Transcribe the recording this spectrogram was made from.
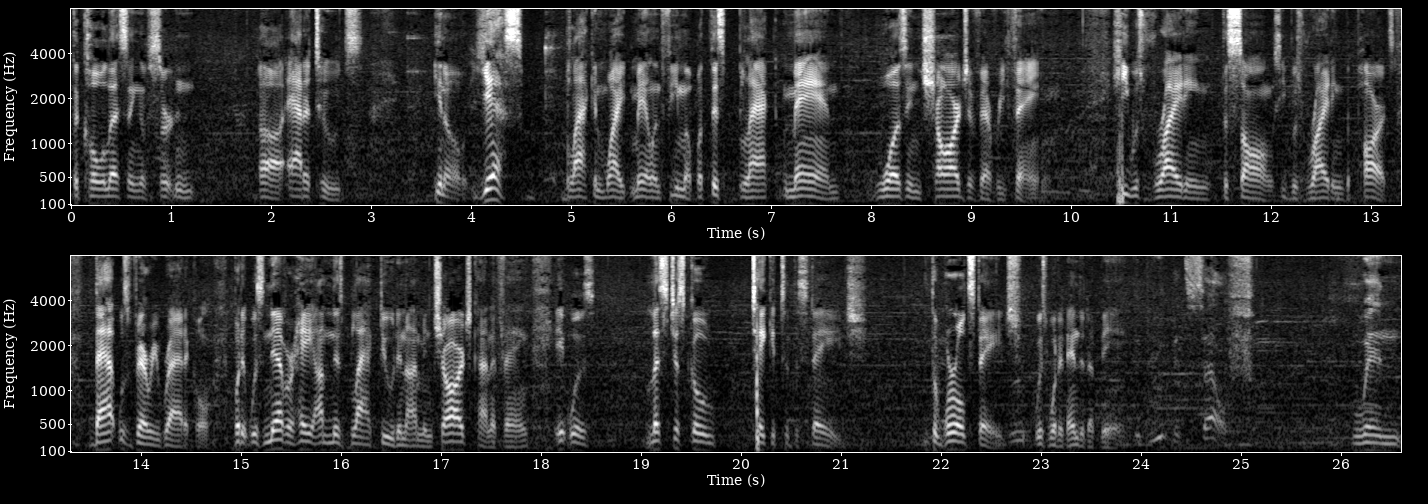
The coalescing of certain uh, attitudes. You know, yes, black and white, male and female, but this black man was in charge of everything. He was writing the songs, he was writing the parts. That was very radical. But it was never, hey, I'm this black dude and I'm in charge kind of thing. It was, let's just go take it to the stage the world stage was what it ended up being. The group itself, when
